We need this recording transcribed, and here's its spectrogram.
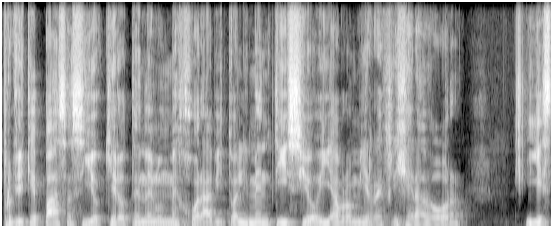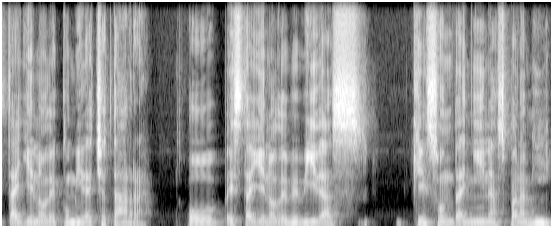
Porque ¿qué pasa si yo quiero tener un mejor hábito alimenticio y abro mi refrigerador y está lleno de comida chatarra? O está lleno de bebidas que son dañinas para mí.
